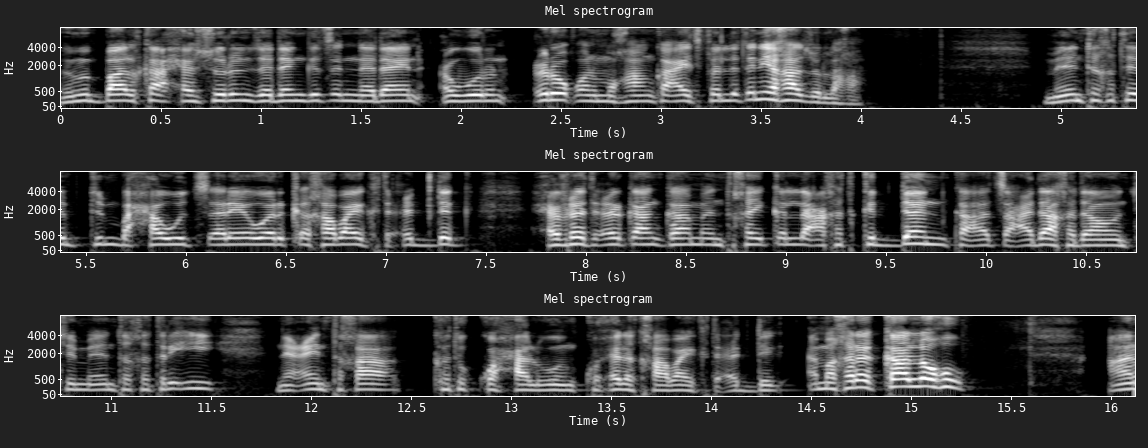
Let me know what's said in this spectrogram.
ብምባልካ ሕሱርን ዘደንግጽን ነዳይን ዕውርን ዕሩቕን ሙኻንካ ኣይትፈልጥን ኢኻ ዘሎኻ ምእንቲ ክትብትን ብሓዊ ዝጸረየ ወርቂ ካባይ ክትዕድግ፣ ሕፍረት ዕርቃንካ ምእንቲ ከይቅላዕ ክትክደን፣ ከኣ ጻዕዳ ክዳውንቲ ምእንቲ ክትርኢ፣ ነዒንትኻ ክትኳሓል እውን ኩሕሊ ካባይ ክትዕድግ እመኽረካ ኣሎኹ። ኣነ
